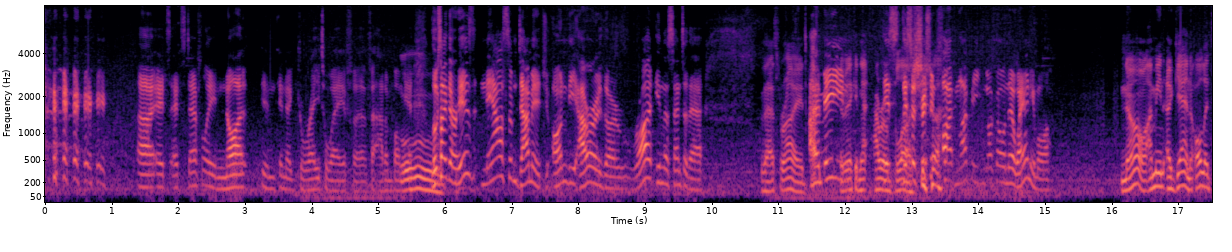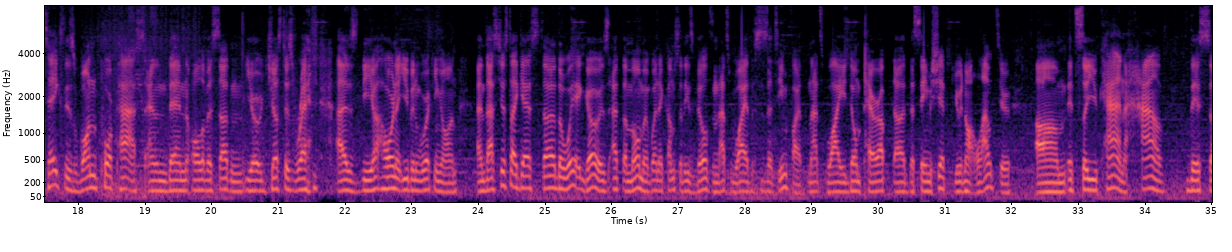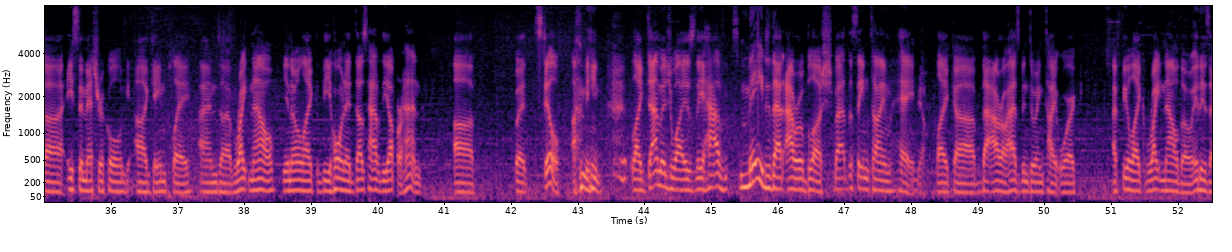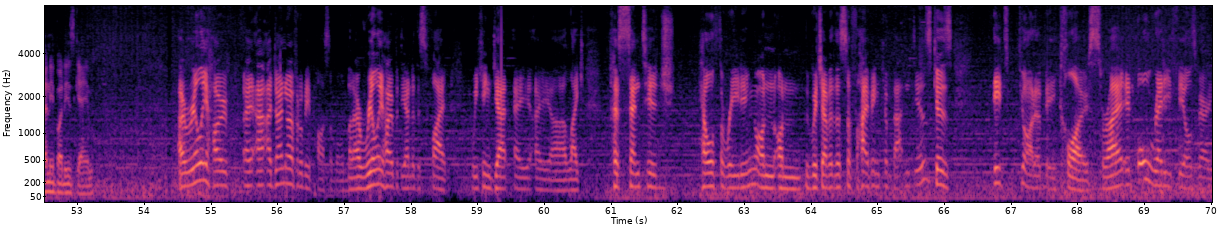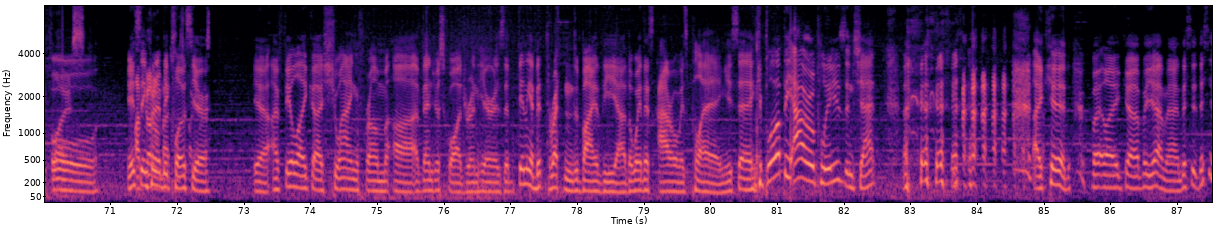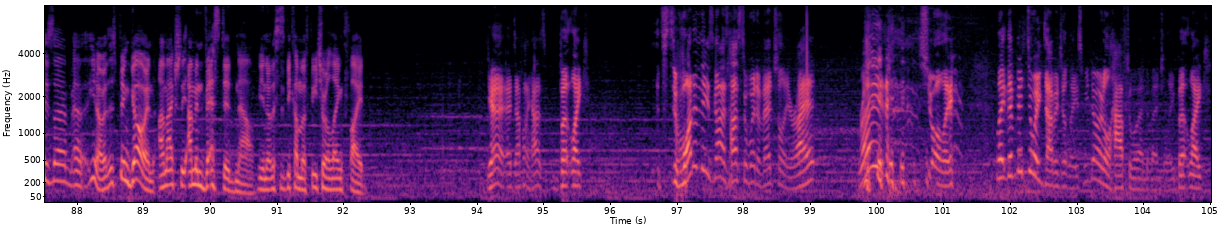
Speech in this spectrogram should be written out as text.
uh, it's it's definitely not in, in a great way for, for Atom Bomb here. Looks like there is now some damage on the arrow though, right in the center there. That's right. I mean, They're making that arrow this, blush. this attrition fight might be not going their way anymore. No, I mean, again, all it takes is one poor pass, and then all of a sudden, you're just as red as the Hornet you've been working on. And that's just, I guess, the, the way it goes at the moment when it comes to these builds. And that's why this is a team fight. And that's why you don't pair up uh, the same ship. You're not allowed to. Um, it's so you can have this uh, asymmetrical uh, gameplay. And uh, right now, you know, like the Hornet does have the upper hand. Uh, but still, I mean, like damage wise, they have made that arrow blush. But at the same time, hey, yeah. like uh, the arrow has been doing tight work. I feel like right now, though, it is anybody's game. I really hope, I, I don't know if it'll be possible, but I really hope at the end of this fight, we can get a, a uh, like percentage health reading on on whichever the surviving combatant is because it's gotta be close right? It already feels very close. Oh, it's I've incredibly close here yeah, I feel like uh, Shuang from uh, Avenger Squadron here is feeling a bit threatened by the uh, the way this arrow is playing. He's saying, "Blow up the arrow, please," in chat. I kid, but like, uh, but yeah, man, this is this is uh, uh, you know, it's been going. I'm actually I'm invested now. You know, this has become a feature length fight. Yeah, it definitely has. But like, one of these guys has to win eventually, right? Right? Surely like they've been doing damage at least. We know it'll have to end eventually, but like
